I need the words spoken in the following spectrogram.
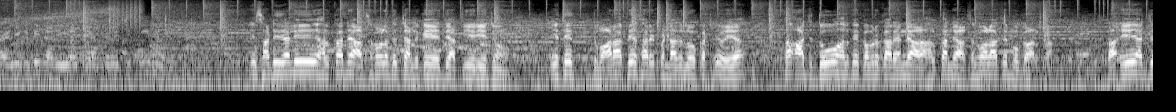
ਰੈਲੀ ਕੱਢੀ ਜਾ ਰਹੀ ਹੈ ਸ਼ਹਿਰ ਦੇ ਵਿੱਚ ਕੀ ਮੰਤਵ ਇਹ ਸਾਡੀ ਰੈਲੀ ਹਲਕਾ ਨਿਹਾਲ ਸਿੰਘ ਵਾਲਾ ਤੋਂ ਚੱਲ ਕੇ ਦਿਹਾਤੀ ਏਰੀਆ ਚੋਂ। ਇੱਥੇ ਦੁਬਾਰਾ ਫਿਰ ਸਾਰੇ ਪਿੰਡਾਂ ਦੇ ਲੋਕ ਇਕੱਠੇ ਹੋਏ ਆ। ਤਾਂ ਅੱਜ ਦੋ ਹਲਕੇ ਕਵਰ ਕਰ ਰਹੇ ਨੇ ਨਿਹਾਲ- ਹਲਕਾ ਨਿਹਾਲ ਸਿੰਘ ਵਾਲਾ ਤੇ ਮੋਗਾ ਹਲਕਾ। ਤਾਂ ਇਹ ਅੱਜ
